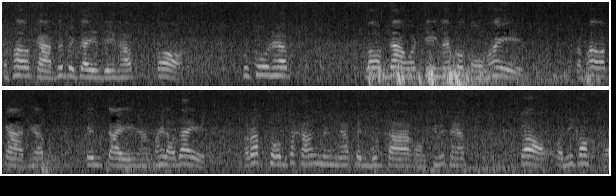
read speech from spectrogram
สภาพอากาศไม่เป็นใจจริงๆครับ ก็ สู้ๆนะครับ รอบหน้าวันจริงนั้นก็ขอให้สภาพอากาศครับ เป็นใจนะครับให้เราได้รับชมสักครั้งหนึ่งนะครับเป็นบุญตาของชีวิตนะครับ ก็วันนี้ก็ขอ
